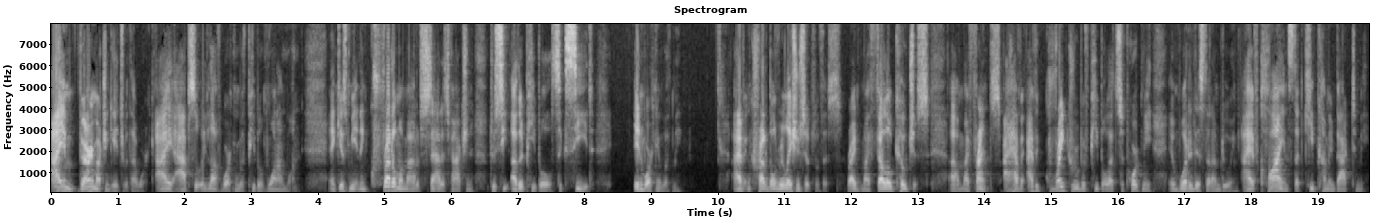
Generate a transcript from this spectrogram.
I am very much engaged with that work. I absolutely love working with people one on one. And it gives me an incredible amount of satisfaction to see other people succeed in working with me. I have incredible relationships with this, right? My fellow coaches, uh, my friends. I have, I have a great group of people that support me in what it is that I'm doing. I have clients that keep coming back to me.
